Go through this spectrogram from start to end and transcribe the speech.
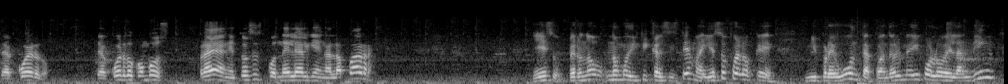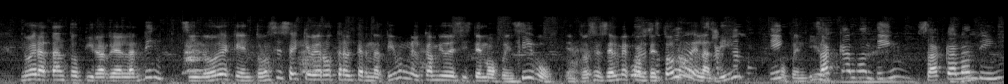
de acuerdo, de acuerdo con vos. Brian, entonces ponele a alguien a la par. Y eso, pero no, no modifica el sistema. Y eso fue lo que mi pregunta, cuando él me dijo lo del Landín, no era tanto tirarle al Landín, sino de que entonces hay que ver otra alternativa en el cambio de sistema ofensivo. Entonces él me eso, contestó lo del saca Landín. Saca Landín, saca Landín.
